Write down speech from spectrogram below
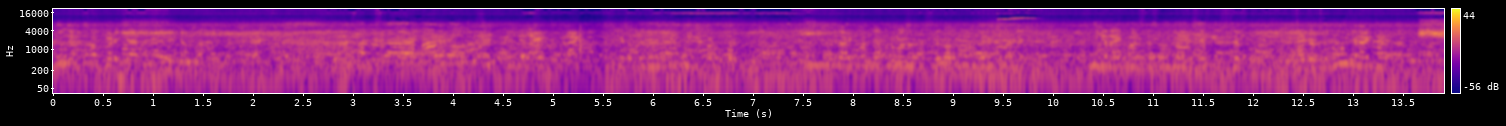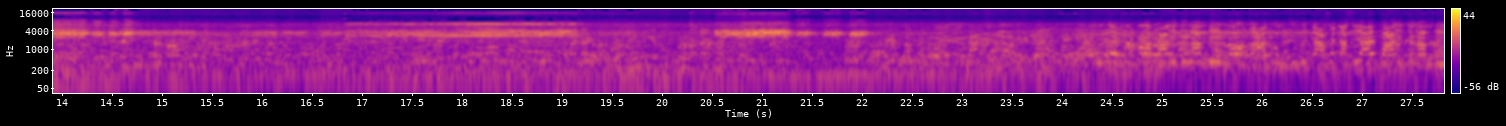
ডিউটির থেকে আইতেছি তাহলে লাইট দিব? যাইতে দিলিস না। তোরা পানিতে নামবি আগুন তুমি কাছাকাছি আয় পানিতে নামবি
